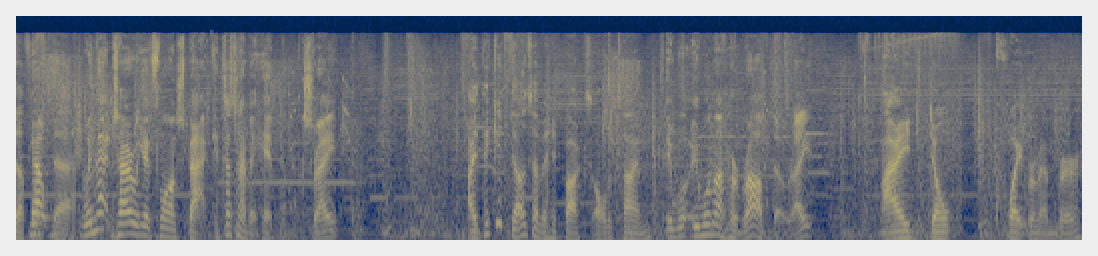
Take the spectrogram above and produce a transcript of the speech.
stuff Now, like that. when that gyro gets launched back, it doesn't have a hitbox, right? I think it does have a hitbox all the time. It will. It will not hurt Rob though, right? I don't quite remember.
